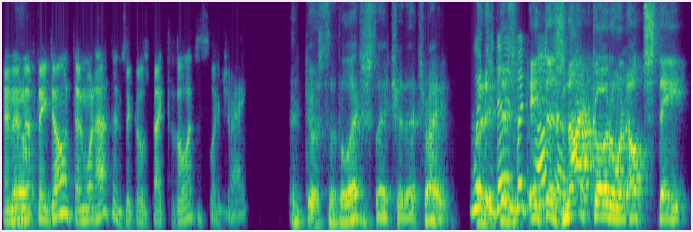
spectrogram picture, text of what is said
And then No. if they don't, then what happens? It goes back to the legislature. right. It goes to the legislature. That's right. Which but it, then, does, but it does not go to an upstate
